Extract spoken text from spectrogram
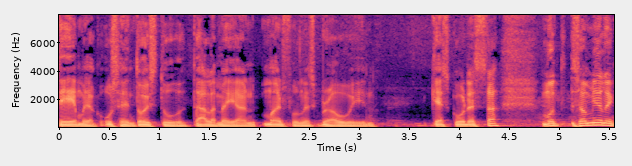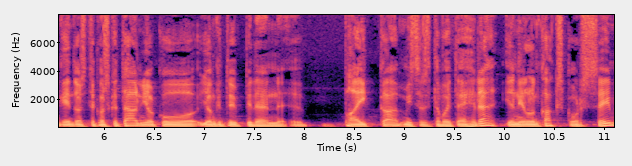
teema, joka usein toistuu täällä meidän Mindfulness Browiin keskuudessa. Mutta se on mielenkiintoista, koska tämä on joku jonkin tyyppinen paikka, missä sitä voi tehdä. Ja niillä on kaksi kurssia.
